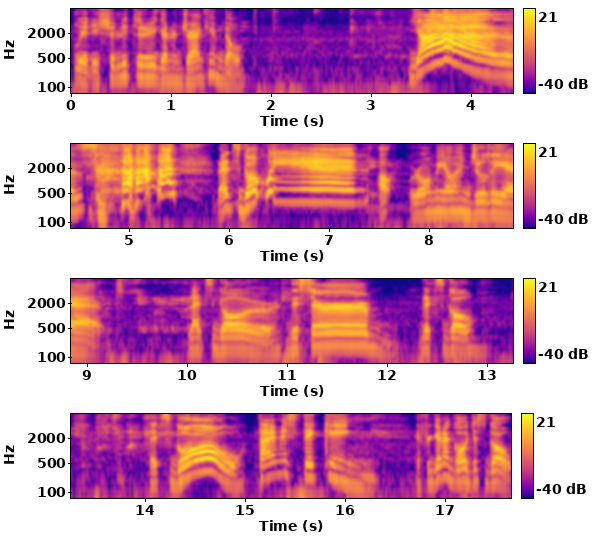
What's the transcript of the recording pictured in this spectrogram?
Wait, is she literally gonna drag him though? Yes! Let's go, Queen! Oh, Romeo and Juliet. Let's go. Deserve. Let's go. Let's go! Time is ticking. If you're gonna go, just go.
